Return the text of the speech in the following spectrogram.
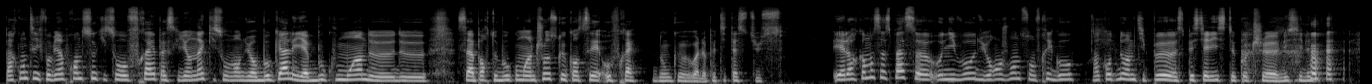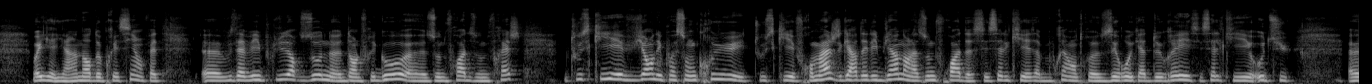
Par contre, il faut bien prendre ceux qui sont au frais parce qu'il y en a qui sont vendus en bocal et il y a beaucoup moins de, de- ça apporte beaucoup moins de choses que quand c'est au frais. Donc euh, voilà, petite astuce. Et alors, comment ça se passe euh, au niveau du rangement de son frigo? Raconte-nous un petit peu, euh, spécialiste, coach euh, Lucille. Oui, il y, a- un ordre précis en fait. Vous avez plusieurs zones dans le frigo, zone froide, zone fraîche. Tout ce qui est viande et poissons crus et tout ce qui est fromage, gardez-les bien dans la zone froide. C'est celle qui est à peu près entre 0 et 4 degrés et c'est celle qui est au-dessus.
